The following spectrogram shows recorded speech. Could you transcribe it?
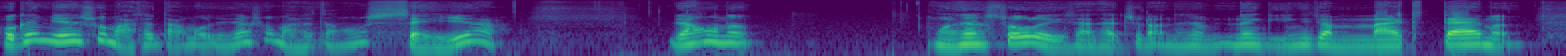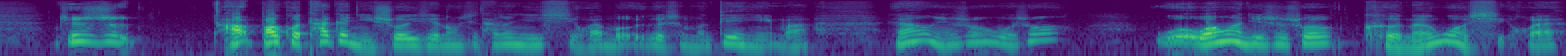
我跟别人说马特·达蒙，人家说马特·达蒙谁呀？然后呢，网上搜了一下才知道，那是那个应该叫 Matt Damon，就是好。包括他跟你说一些东西，他说你喜欢某一个什么电影吗？然后你说，我说我往往就是说，可能我喜欢，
